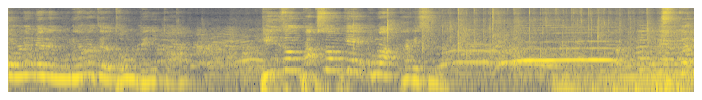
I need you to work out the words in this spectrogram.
매출이 오르면 우리 형한테도 도움 되니까. 빈손 박수 함께 음악 하겠습니다. 자,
